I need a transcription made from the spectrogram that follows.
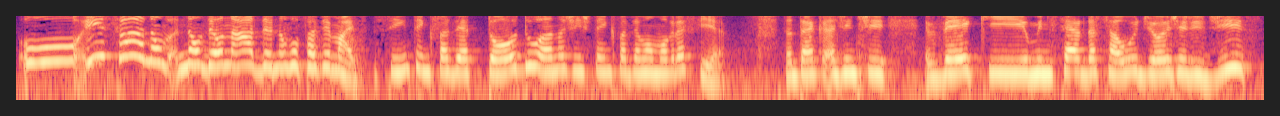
o, isso. Ah, não, não deu nada, não vou fazer mais. Sim, tem que fazer. Todo ano a gente tem que fazer a mamografia. Tanto é que a gente vê que o Ministério da Saúde hoje ele diz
